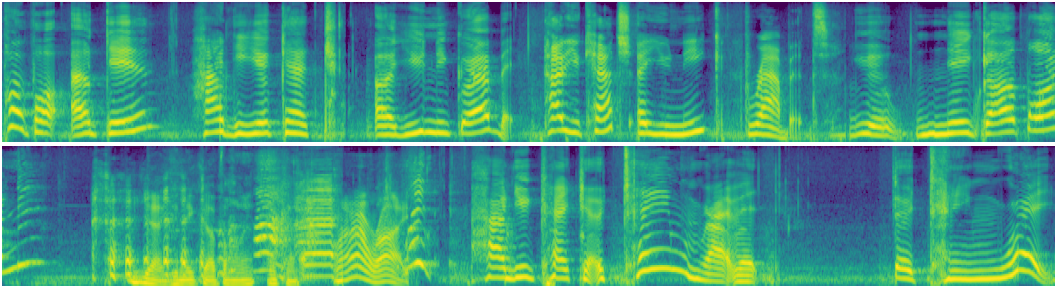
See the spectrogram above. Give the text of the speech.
Papa again. How do you catch a unique rabbit? How do you catch a unique rabbit? You sneak up on it? yeah, you sneak up on it. Okay. All right. Wait. How do you catch a tame rabbit? The tame way.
